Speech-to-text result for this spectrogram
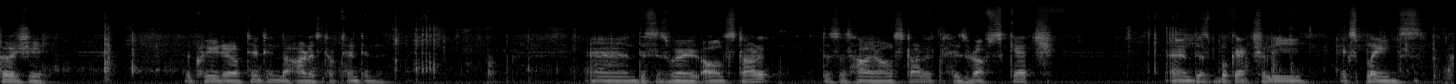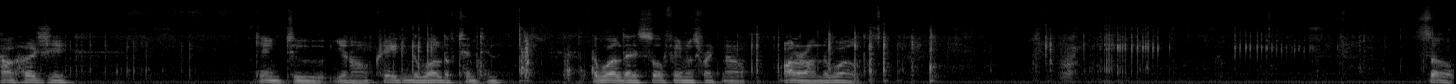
Hergé the creator of Tintin the artist of Tintin. And this is where it all started. This is how it all started his rough sketch. And this book actually explains how Hergé came to you know creating the world of Tintin the world that is so famous right now all around the world So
